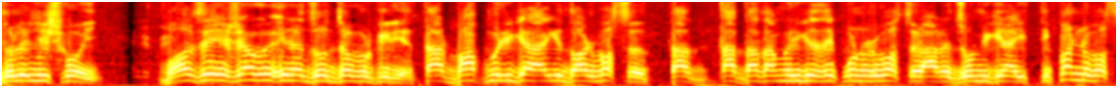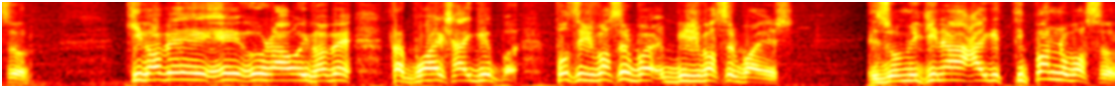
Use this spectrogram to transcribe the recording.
দলিলি সই। বলছে, এসব এরা জোর জবর কিনে তার বাপ মরে গিয়ে আগে দশ বছর? তার দাদা মরে গেছে পনেরো বছর, আর জমি কিনা তিপ্পান্ন বছর। কীভাবে ওরা ওইভাবে তার বয়স আগে পঁচিশ বছর বিশ বছর বয়স। জমি কিনা আগে তিপ্পান্ন বছর।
